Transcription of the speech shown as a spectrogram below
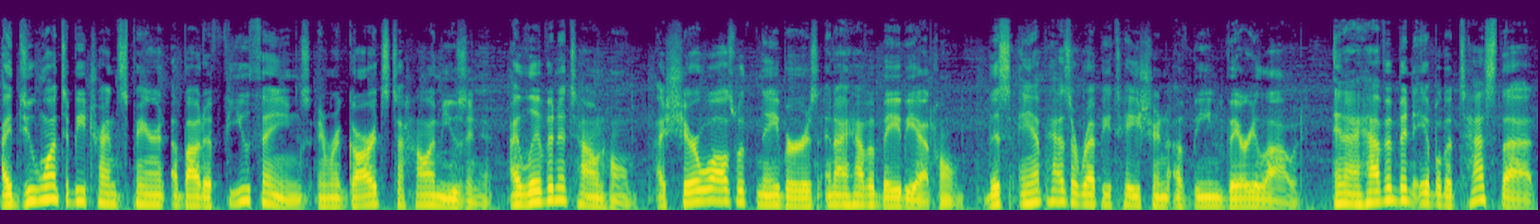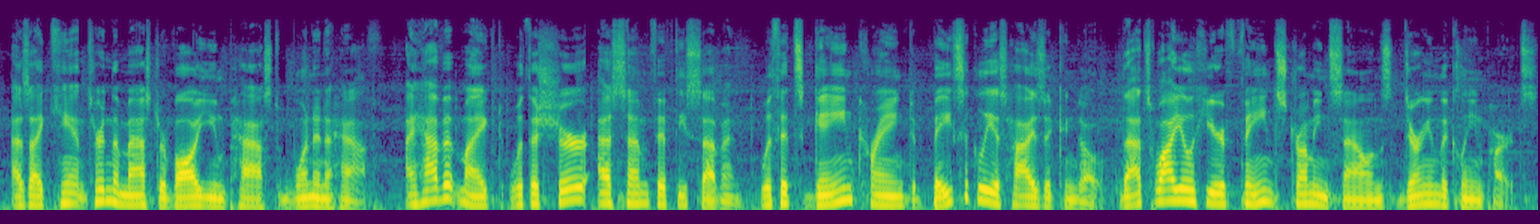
I do want to be transparent about a few things in regards to how I'm using it. I live in a townhome. I share walls with neighbors and I have a baby at home. This amp has a reputation of being very loud. And I haven't been able to test that as I can't turn the master volume past 1.5. I have it mic'd with a Shure SM57, with its gain cranked basically as high as it can go. That's why you'll hear faint strumming sounds during the clean parts.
